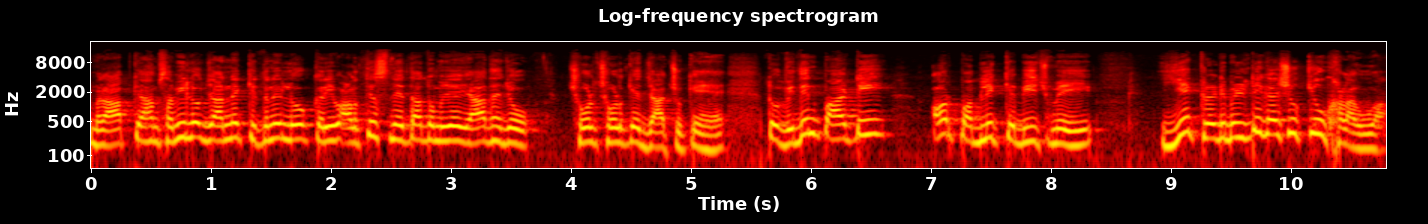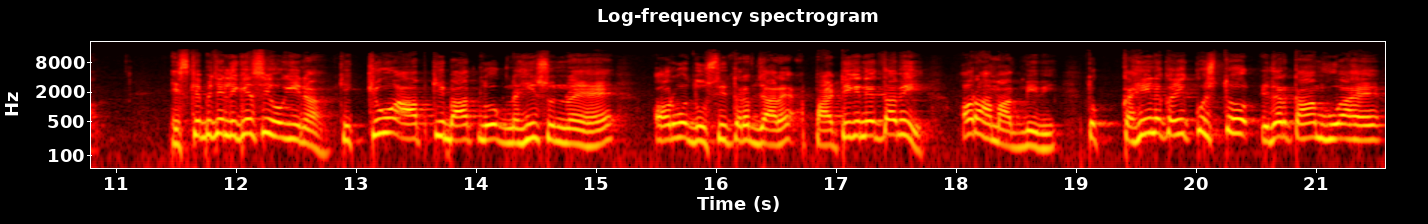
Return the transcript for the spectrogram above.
मतलब आपके, हम सभी लोग जान रहे कितने लोग, करीब अड़तीस नेता तो मुझे याद है जो छोड़ छोड़ के जा चुके हैं। तो विद इन पार्टी और पब्लिक के बीच में ही ये क्रेडिबिलिटी का इशू क्यों खड़ा हुआ? इसके पीछे लिगेसी होगी ना कि क्यों आपकी बात लोग नहीं सुन रहे हैं और वो दूसरी तरफ़ जा रहे हैं? पार्टी के नेता भी और आम आदमी भी। तो कहीं ना कहीं कुछ तो इधर काम हुआ है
